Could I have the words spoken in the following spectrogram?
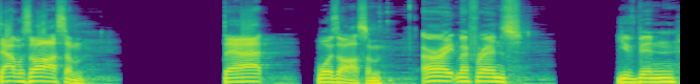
That was awesome. That was awesome. All right, my friends. You've been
